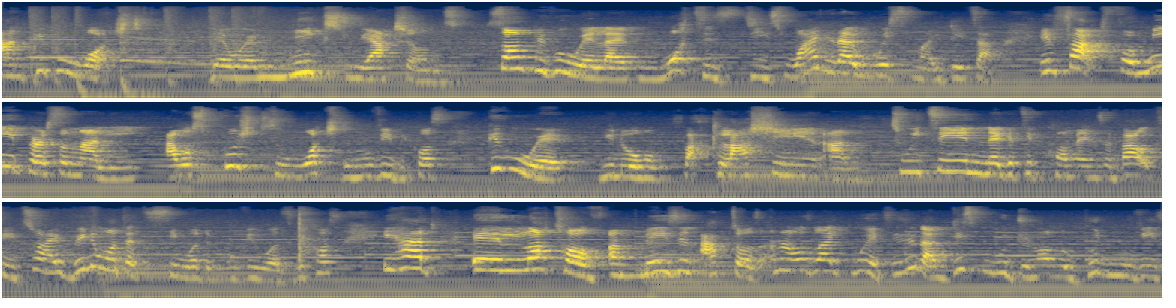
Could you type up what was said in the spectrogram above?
and people watched, there were mixed reactions. Some people were like, what is this? Why did I waste my data? In fact, for me personally, I was pushed to watch the movie because people were, you know, backlashing and tweeting negative comments about it. So I really wanted to see what the movie was because it had a lot of amazing actors. And I was like, wait, is it that these people do not know good movies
